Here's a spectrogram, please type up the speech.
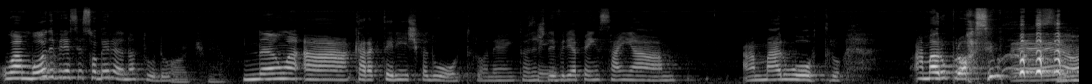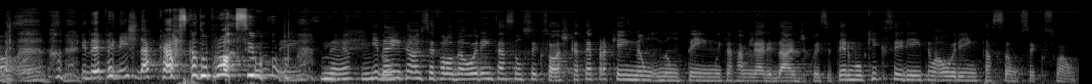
o amor deveria ser soberano a tudo. Ótimo. Não a, a característica do outro, né? Então a gente Sim. deveria pensar em a, amar o outro, amar o próximo. É, ó, é Independente da casca do próximo. Sim, sim. Né? Então. E daí, então, você falou da orientação sexual. Acho que até para quem não, não tem muita familiaridade com esse termo, o que, que seria, então, a orientação sexual?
